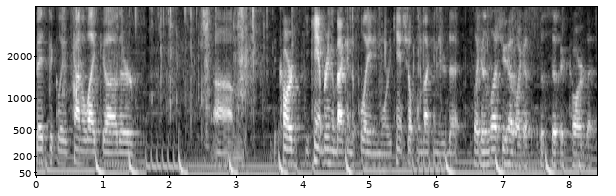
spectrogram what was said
basically, it's kind of like uh, their um, the cards. You can't bring them back into play anymore. You can't shuffle them back into your deck. It's like unless you have like a specific card that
